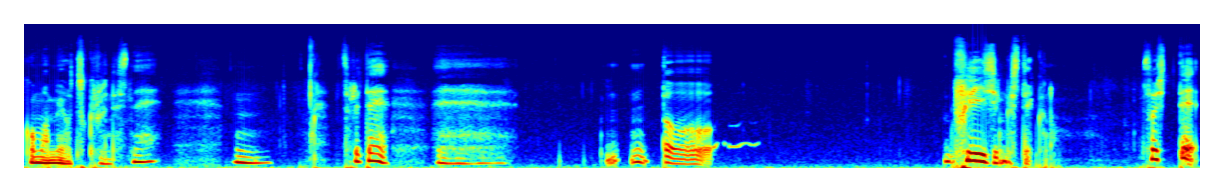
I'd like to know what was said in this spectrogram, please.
ごまめを作るんですね。うん。それでえーんとフリージングしていくの。そして、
